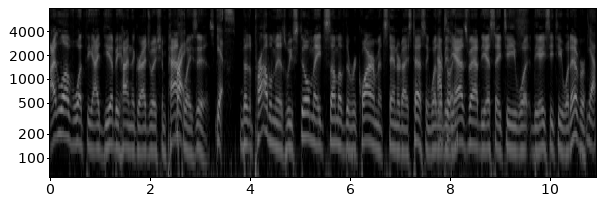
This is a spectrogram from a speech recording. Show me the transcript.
I love what the idea behind the graduation pathways is. yes. But the problem is we've still made some of the requirements standardized testing, whether it be the ASVAB, the SAT, what the ACT, whatever. Yeah.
